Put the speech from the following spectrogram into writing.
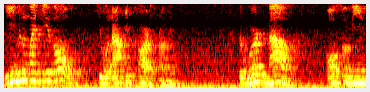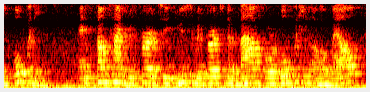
Even when he is old, he will not depart from it. The word mouth also means opening, and it's sometimes referred to, used to refer to the mouth or opening of a well,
